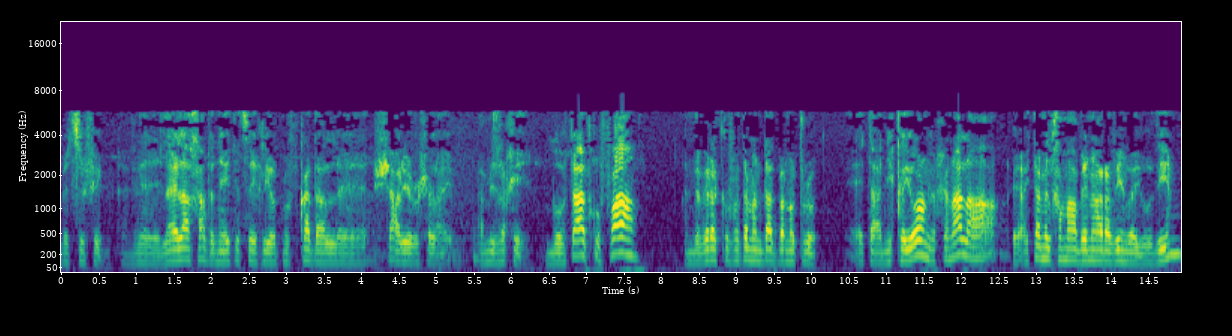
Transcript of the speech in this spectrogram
בצריפים, ולילה אחד אני הייתי צריך להיות מופקד על אה, שער ירושלים, המזרחי. באותה תקופה, אני מדבר על תקופת המנדט בנוטרות, את הניקיון וכן הלאה, הייתה מלחמה בין הערבים והיהודים,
